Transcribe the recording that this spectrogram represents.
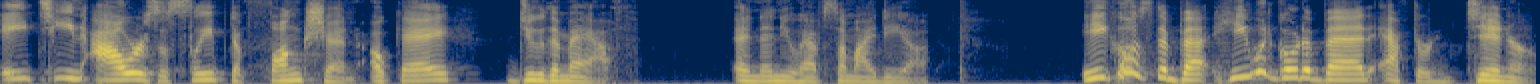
18 hours of sleep to function. Okay. Do the math. And then you have some idea. He goes to bed. He would go to bed after dinner.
